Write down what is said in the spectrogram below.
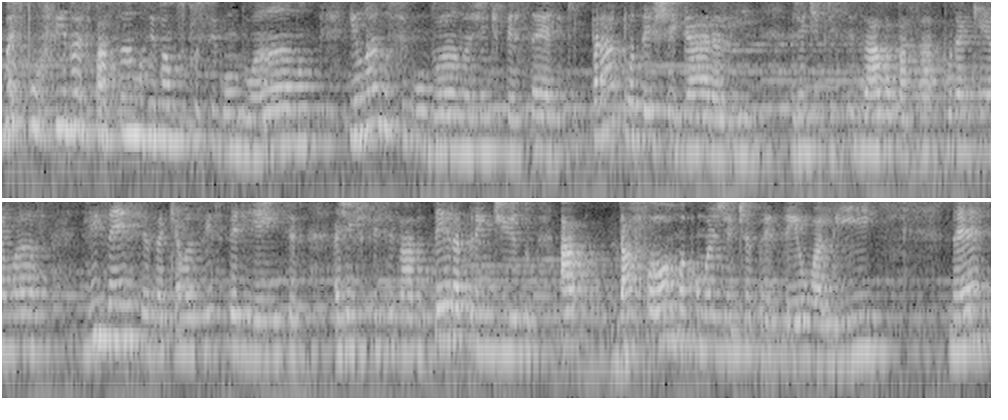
Mas por fim nós passamos e vamos para o segundo ano, e lá no segundo ano a gente percebe que para poder chegar ali, a gente precisava passar por aquelas vivências, aquelas experiências, a gente precisava ter aprendido a, da forma como a gente aprendeu ali, né?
